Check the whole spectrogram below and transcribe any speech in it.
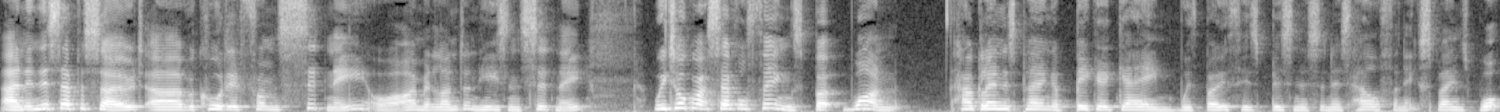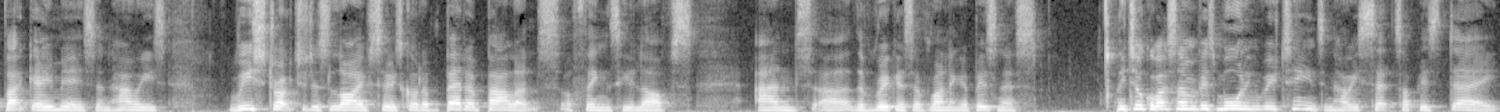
And in this episode, uh, recorded from Sydney, or I'm in London, he's in Sydney, we talk about several things. But one, how Glen is playing a bigger game with both his business and his health, and explains what that game is and how he's restructured his life so he's got a better balance of things he loves and uh, the rigors of running a business. We talk about some of his morning routines and how he sets up his day,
